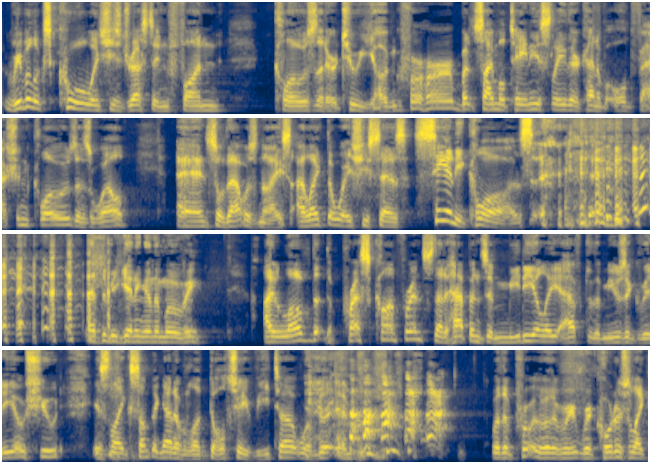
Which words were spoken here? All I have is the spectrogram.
Reba looks cool when she's dressed in fun clothes that are too young for her, but simultaneously they're kind of old fashioned clothes as well. And so that was nice. I like the way she says Santa Claus at the beginning of the movie. I love that the press conference that happens immediately after the music video shoot is like something out of La Dolce Vita, where where the, where the re- recorders were like,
